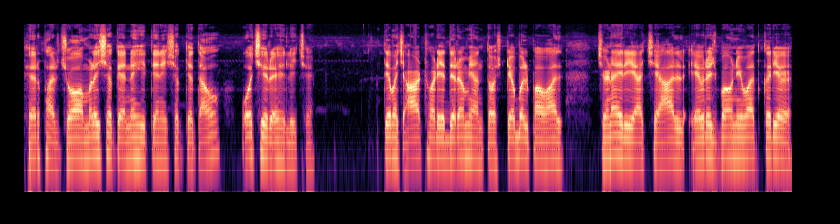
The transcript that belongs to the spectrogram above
ફેરફાર જોવા મળી શકે નહીં તેની શક્યતાઓ ઓછી રહેલી છે. તેમજ આ અઠવાડિયા દરમિયાન તો સ્ટેબલ ભાવ હાલ જણાઈ રહ્યા છે. હાલ એવરેજ ભાવની વાત કરીએ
